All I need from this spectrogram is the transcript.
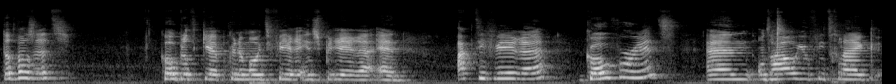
dat was het. Ik hoop dat ik je heb kunnen motiveren, inspireren en activeren. Go for it. En onthoud, je hoeft niet gelijk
